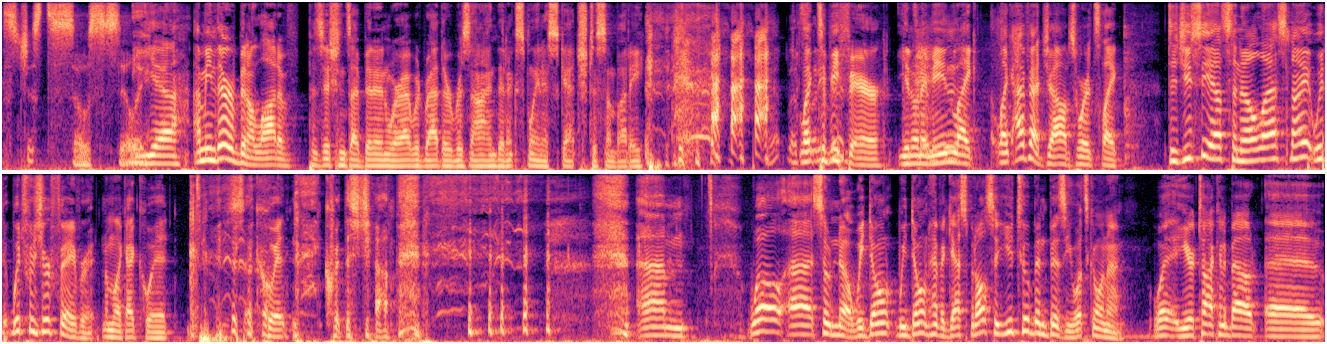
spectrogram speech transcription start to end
It's just so silly. Yeah, I mean, there have been a lot of positions I've been in where I would rather resign than explain a sketch to somebody. That's like to be did. fair, you know what I mean? Like, like I've had jobs where it's like, "Did you see SNL last night? Which, which was your favorite?" And I'm like, "I quit. I quit. quit this job." um, well, uh, so no, we don't. We don't have a guest, but also you two have been busy. What's going on? What, you're talking about? Uh,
